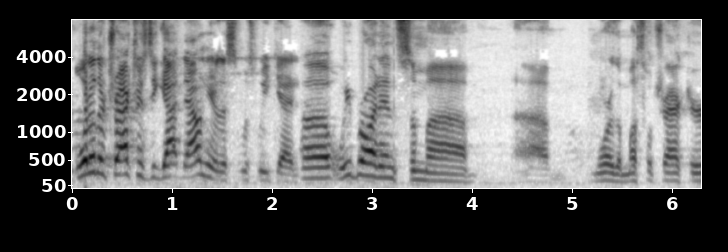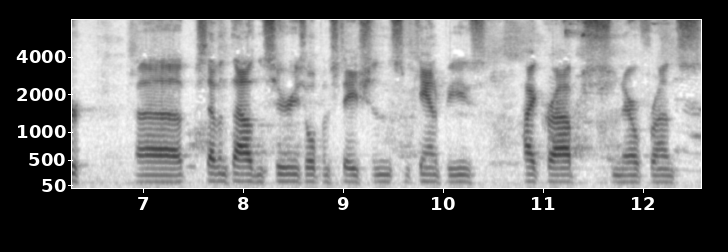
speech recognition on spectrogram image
what other tractors do you got down here this, this weekend? Uh, we brought in some uh, uh, more of the muscle tractor, uh, 7000 series open stations, some canopies, high crops, some narrow fronts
